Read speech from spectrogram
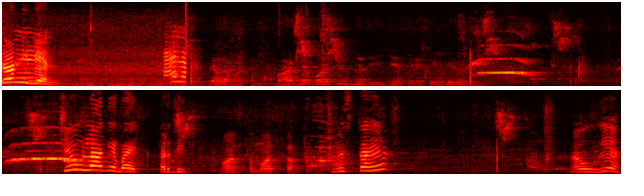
સોની બેન. કેવું લાગે બાઈક? હરદીપ? મસ્ત મસ્ત. મસ્ત હે? આવું હે?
